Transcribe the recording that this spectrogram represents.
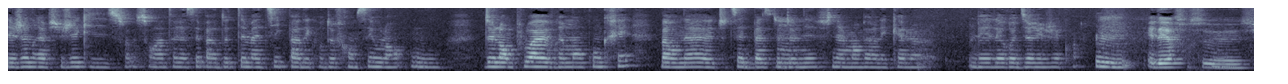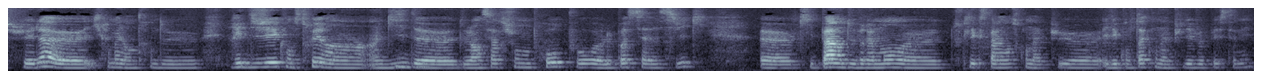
des jeunes réfugiés qui sont, sont intéressés par d'autres thématiques, par des cours de français ou, ou de l'emploi vraiment concret, bah, on a euh, toute cette base de mm. données finalement vers lesquelles euh, les, les rediriger. Quoi. Mm. Et d'ailleurs, sur ce mm. sujet-là, euh, est en train de rédiger, construire un, un guide euh, de l'insertion pro pour le post-service civique euh, qui part de vraiment euh, toute l'expérience qu'on a pu euh, et les contacts qu'on a pu développer cette année.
